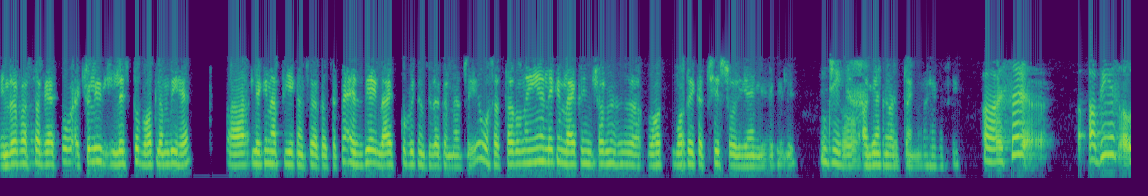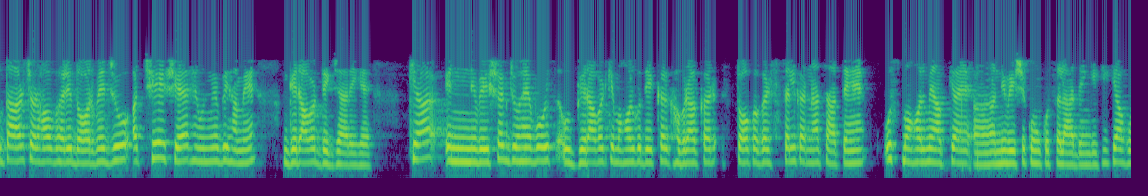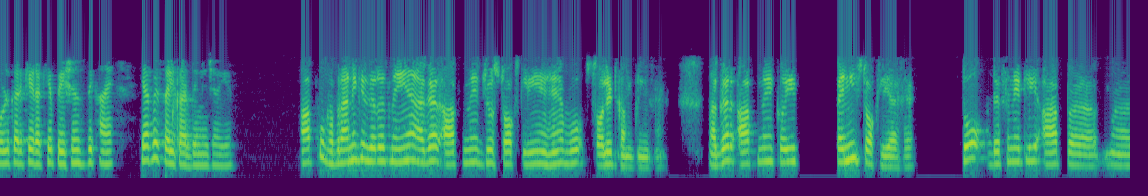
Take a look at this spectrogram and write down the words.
इंद्रप्रस्था गैस तो एक्चुअली लिस्ट तो बहुत लंबी है आ, लेकिन आप ये कंसिडर कर सकते हैं। एस बी लाइफ को भी कंसिडर करना चाहिए। वो सस्ता तो नहीं है लेकिन लाइफ इंश्योरेंस बहुत बहुत एक अच्छी स्टोरी है इंडिया के लिए। जी। तो अगेन टाइम रहेगा सर अभी इस उतार चढ़ाव भरे दौर में जो अच्छे शेयर हैं, उनमें भी हमें गिरावट दिख जा रही है। क्या इन निवेशक जो हैं, वो इस गिरावट के माहौल को देखकर घबरा कर स्टॉक अगर सेल करना चाहते हैं, उस माहौल में आप क्या निवेशकों को सलाह देंगे कि क्या होल्ड करके रखे पेशेंस दिखाएँ या फिर सेल कर देनी चाहिए? आपको घबराने की ज़रूरत नहीं है। अगर आपने जो स्टॉक्स लिए हैं, वो सॉलिड कंपनीज़ हैं। अगर आपने कोई पेनी स्टॉक लिया है तो डेफिनेटली आप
